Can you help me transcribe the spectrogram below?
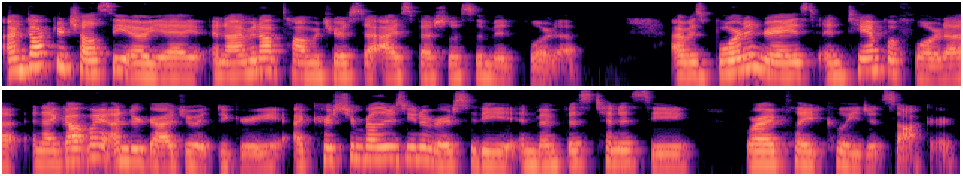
I'm Dr. Chelsea Hollier, and I'm an optometrist at Eye Specialists of Mid Florida. I was born and raised in Tampa, Florida, and I got my undergraduate degree at Christian Brothers University in Memphis, Tennessee, where I played collegiate soccer.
